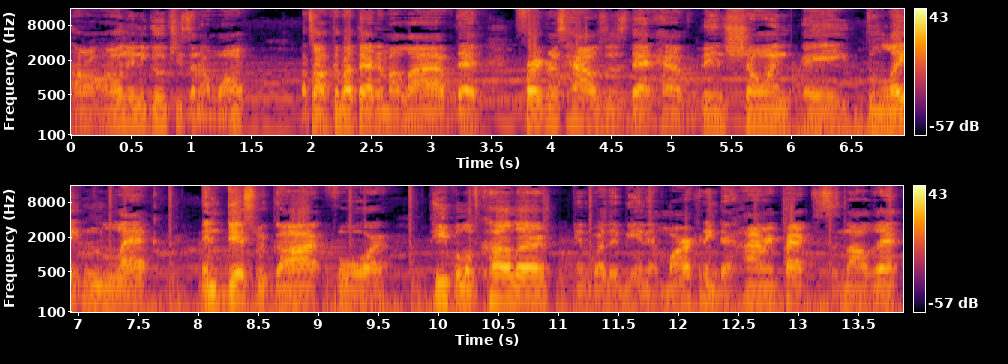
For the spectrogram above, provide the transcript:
I don't own any Gucci's and I won't. I talked about that in my live that fragrance houses that have been showing a blatant lack and disregard for people of color and whether it be in their marketing, their hiring practices and all that,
